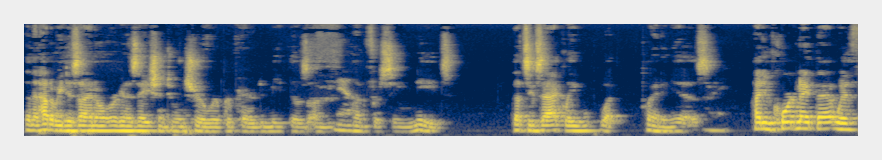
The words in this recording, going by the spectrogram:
and then how do we design our organization to ensure we're prepared to meet those un- yeah. unforeseen needs. That's exactly what planning is. Right. How do you coordinate that with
